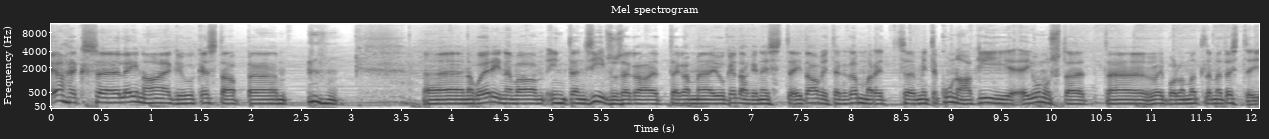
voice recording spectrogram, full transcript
jah, eks leinaaeg ju kestab äh, äh, nagu erineva intensiivsusega, et ega me ju kedagi neist ei Taavit ega Kõmmarit mitte kunagi ei unusta, et äh, võib-olla mõtleme tõesti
